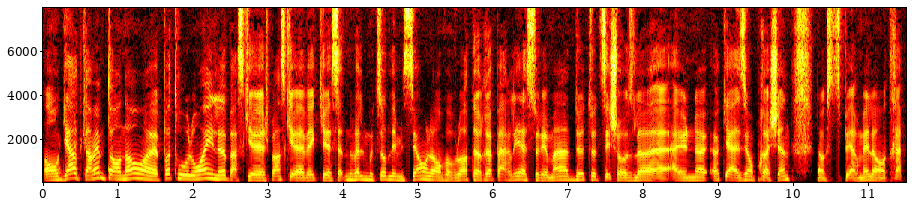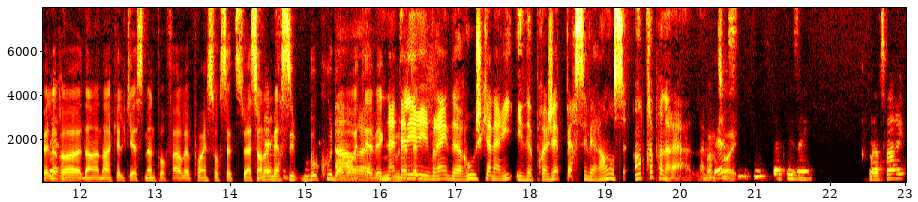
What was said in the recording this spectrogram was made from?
On garde quand même ton nom pas trop loin là, parce que je pense qu'avec cette nouvelle mouture de l'émission, là, on va vouloir te reparler assurément de toutes ces choses-là à une occasion prochaine. Donc, si tu permets, là, on te rappellera dans, dans quelques semaines pour faire le point sur cette situation-là. Merci, beaucoup d'avoir été avec Nathalie nous. Nathalie Riverain de Rouge Canary et de Projet Persévérance entrepreneuriale. Bonne soirée. Merci beaucoup, ça fait plaisir. Bonne soirée.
